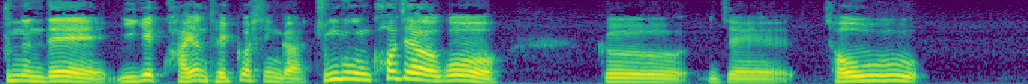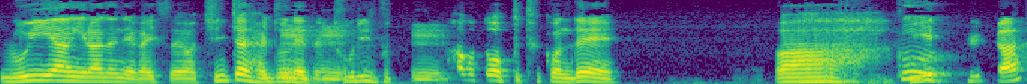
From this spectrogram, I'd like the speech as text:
붙는데 이게 과연 될 것인가? 중국은 커제하고 그 이제 저우 루이양이라는 애가 있어요. 진짜 잘 두는 음, 애들 음. 둘이 붙, 음. 하고 또 붙을 건데 와 그- 이게 될까?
